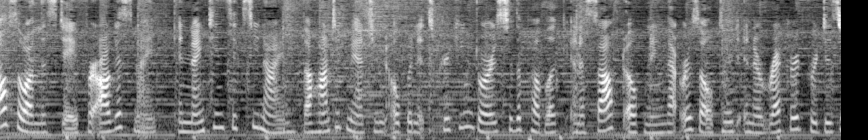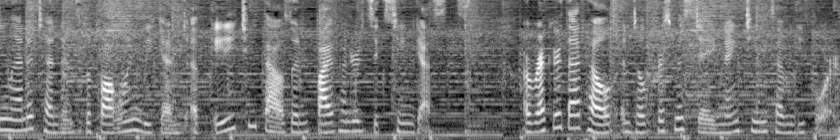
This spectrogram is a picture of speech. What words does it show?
Also on this day, for August 9th, in 1969, the Haunted Mansion opened its creaking doors to the public in a soft opening that resulted in a record for Disneyland attendance the following weekend of 82,516 guests, a record that held until Christmas Day 1974.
